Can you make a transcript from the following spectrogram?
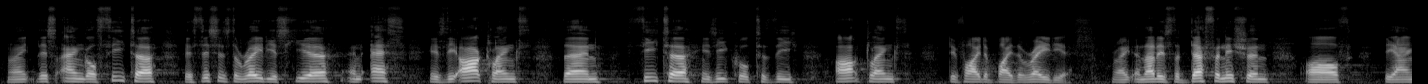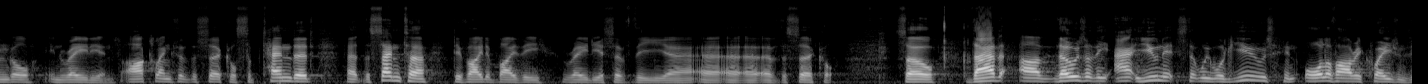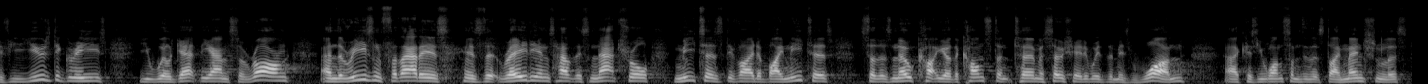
right, this angle theta, if this is the radius here and s is the arc length, then theta is equal to the arc length divided by the radius, right? And that is the definition of the angle in radians. Arc length of the circle subtended at the center divided by the radius of the, uh, uh, uh, of the circle. So that are, those are the units that we will use in all of our equations. If you use degrees, you will get the answer wrong. And the reason for that is, is that radians have this natural meters divided by meters. So there's no, you know, the constant term associated with them is one, because uh, you want something that's dimensionless.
